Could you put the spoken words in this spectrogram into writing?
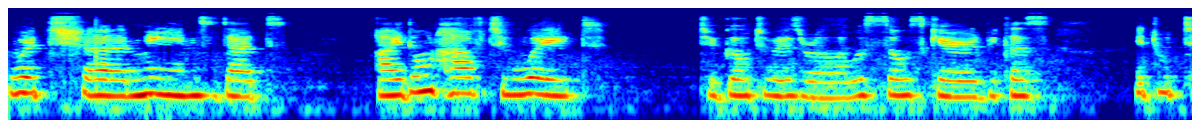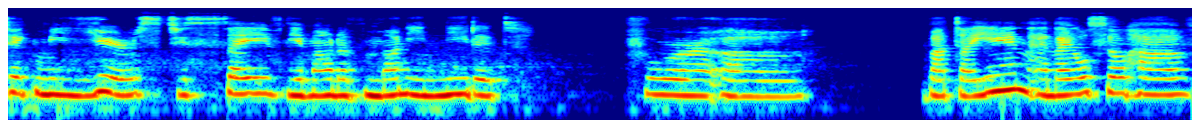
which uh, means that I don't have to wait to go to Israel. I was so scared because it would take me years to save the amount of money needed for uh, Bat Ayin, and I also have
